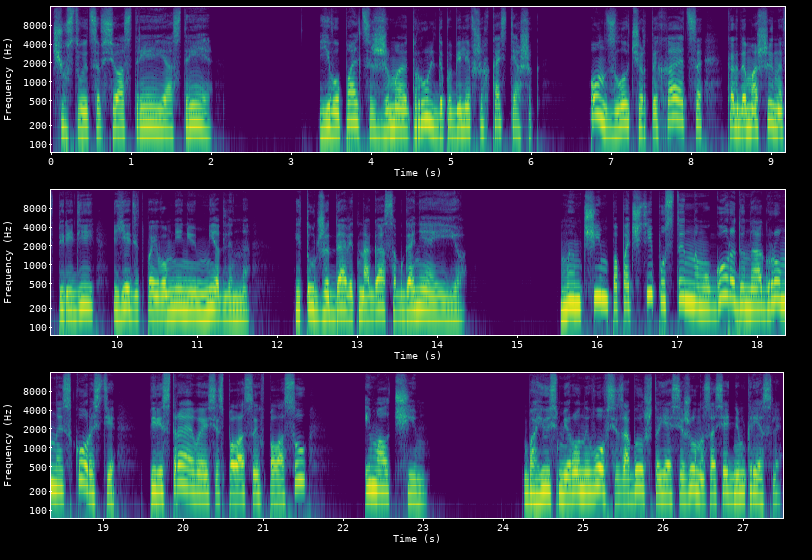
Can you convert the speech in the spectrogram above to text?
чувствуется все острее и острее. Его пальцы сжимают руль до побелевших костяшек. Он зло чертыхается, когда машина впереди едет, по его мнению, медленно, и тут же давит на газ, обгоняя ее. Мы мчим по почти пустынному городу на огромной скорости, перестраиваясь из полосы в полосу, и молчим. Боюсь, Мирон и вовсе забыл, что я сижу на соседнем кресле.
